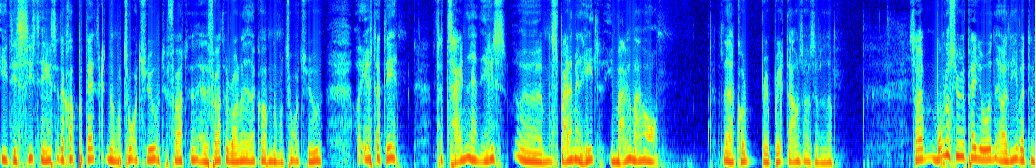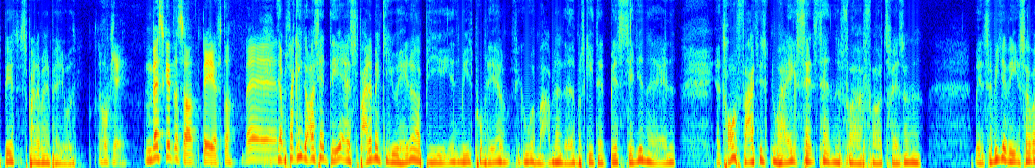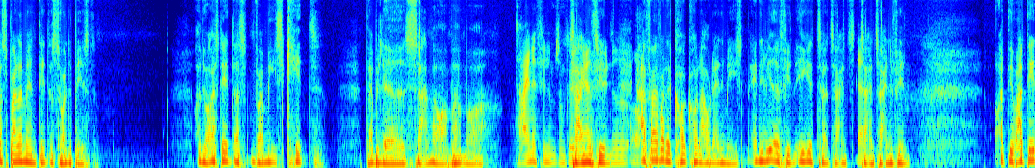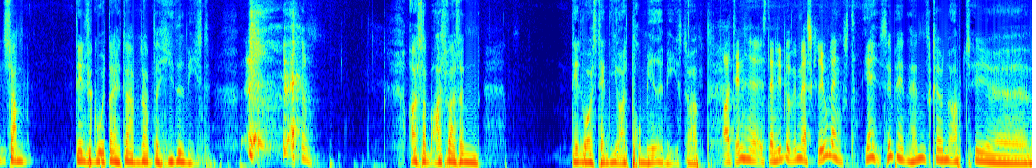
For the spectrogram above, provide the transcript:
i det sidste hæfte, der kom på dansk nummer 22, det første, altså det første runner æderkoppen nummer 22. Og efter det, så tegnede han ikke øh, Spider-Man helt i mange, mange år. Lavede han kun break- breakdowns og så videre. Så motorcykelperioden er alligevel den bedste Spider-Man-periode. Okay. Men hvad skete der så bagefter? Hvad... Jamen, så gik der også det, at Spider-Man gik jo hen og blive en af de mest populære figurer, Marvel har lavet. Måske den bedst sælgende af alle. Jeg tror faktisk, nu har jeg ikke salgstallene for, for 60'erne. Men så vidt jeg ved, så var Spider-Man den, der solgte bedst. Og det var også den, der var mest kendt. Der blev lavet sanger om ham, og Tegnefilm, som kører Tegnefilm. Og... ja, først var det cut, cut out animation. Animeret film, ikke te- tegn, Ja. tegn, tegnefilm. Og det var den, som den figur, der, der, der, der hittede mest. og som også var sådan den, hvor Stan Lee også promerede mest. Og, og den her, Stan blev ved med at skrive længst. ja, simpelthen, han skrev den op til øh,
